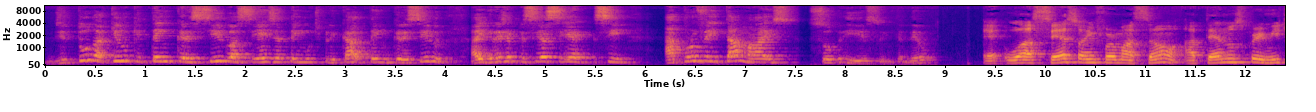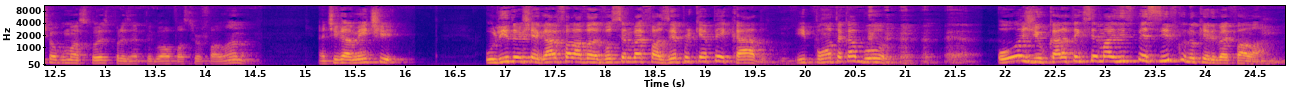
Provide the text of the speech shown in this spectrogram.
de tudo aquilo que tem crescido, a ciência tem multiplicado, tem crescido, a igreja precisa se, se aproveitar mais sobre isso, entendeu? É, o acesso à informação até nos permite algumas coisas, por exemplo, igual o pastor falando. Antigamente, o líder chegava e falava: Você não vai fazer porque é pecado. E ponto, acabou. Hoje, o cara tem que ser mais específico no que ele vai falar. Uhum.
